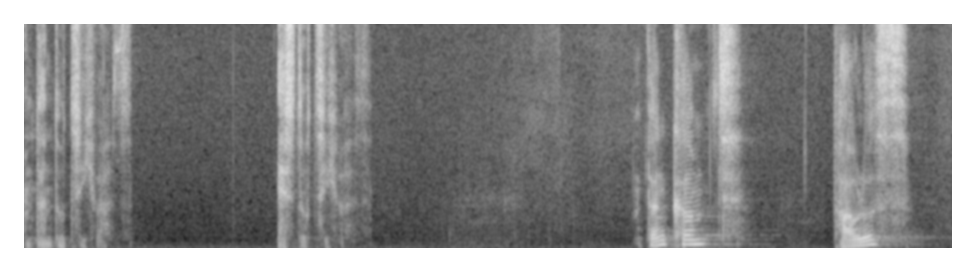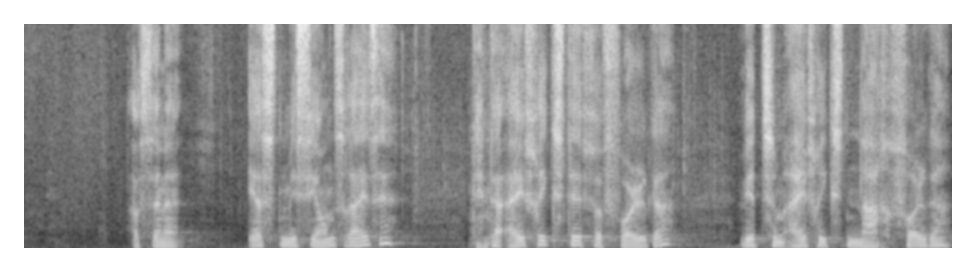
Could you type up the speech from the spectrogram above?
Und dann tut sich was. Es tut sich was. Und dann kommt Paulus auf seiner ersten Missionsreise, denn der eifrigste Verfolger wird zum eifrigsten Nachfolger,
